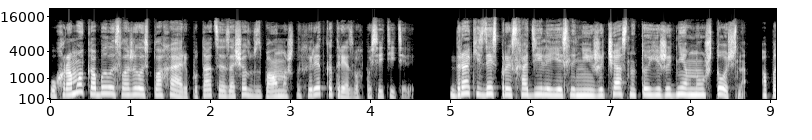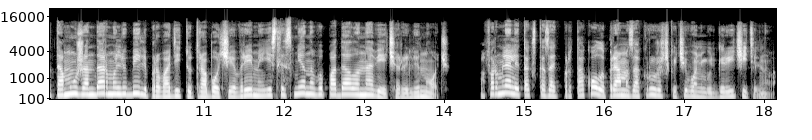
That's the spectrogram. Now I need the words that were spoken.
У хромой кобылы сложилась плохая репутация за счет взбалмошных и редко трезвых посетителей. Драки здесь происходили, если не ежечасно, то ежедневно уж точно, а потому жандармы любили проводить тут рабочее время, если смена выпадала на вечер или ночь. Оформляли, так сказать, протоколы прямо за кружечкой чего-нибудь горячительного.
